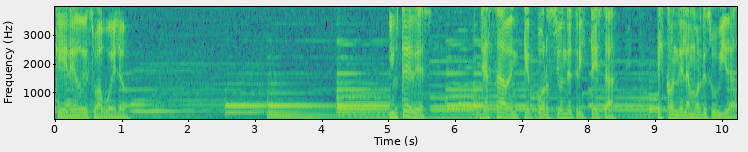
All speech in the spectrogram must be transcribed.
que heredó de su abuelo. Y ustedes ya saben qué porción de tristeza esconde el amor de su vida.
